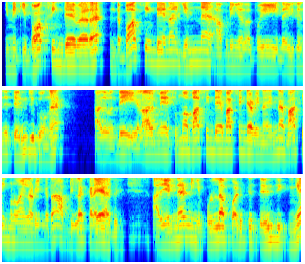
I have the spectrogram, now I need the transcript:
இன்னைக்கு பாக்ஸிங் டே வேற. இந்த பாக்ஸிங் டேனா என்ன அப்படிங்கிறத போய் தயவு செஞ்சு தெரிஞ்சுக்கோங்க. அது வந்து எல்லாருமே சும்மா பாக்ஸிங் டே பாக்ஸிங் டே அப்படின்னா என்ன பாக்ஸிங் பண்ணுவாங்க அப்படிங்கிறத அப்படிலாம் கிடையாது. அது என்னன்னு நீங்கள் ஃபுல்லாக படித்து தெரிஞ்சுக்கிங்க.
